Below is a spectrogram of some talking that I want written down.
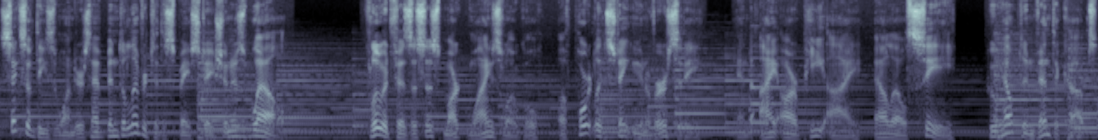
six of these wonders have been delivered to the space station as well. Fluid physicist Mark Weislogel of Portland State University and IRPI LLC, who helped invent the cups,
